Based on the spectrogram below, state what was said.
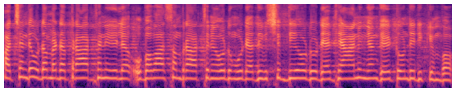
അച്ഛന്റെ ഉടമ്പടി പ്രാർത്ഥനയിൽ ഉപവാസം പ്രാർത്ഥനയോടും കൂടി അതിവിശുദ്ധിയോടുകൂടി ധ്യാനം ഞാൻ കേട്ടുകൊണ്ടിരിക്കുമ്പോൾ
